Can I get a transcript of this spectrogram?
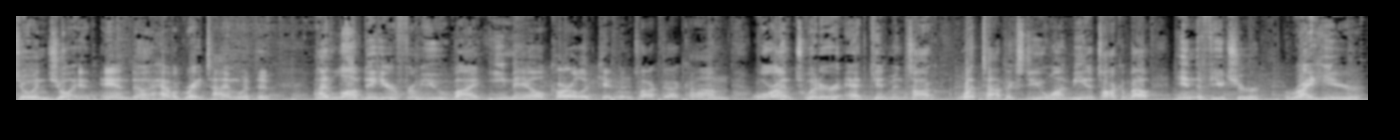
to enjoy it and uh, have a great time with it. I'd love to hear from you by email, carl at kidmintalk.com, or on Twitter at kidmintalk. What topics do you want me to talk about in the future right here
